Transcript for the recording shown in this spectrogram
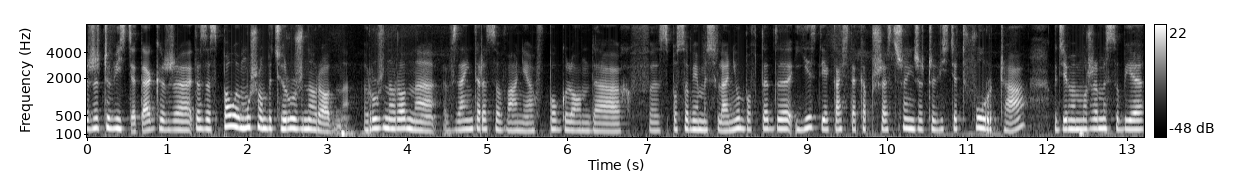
rzeczywiście, tak, że te zespoły muszą być różnorodne, różnorodne. Różnorodne w zainteresowaniach, w poglądach, w sposobie myśleniu, bo wtedy jest jakaś taka przestrzeń rzeczywiście twórcza, gdzie my możemy sobie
